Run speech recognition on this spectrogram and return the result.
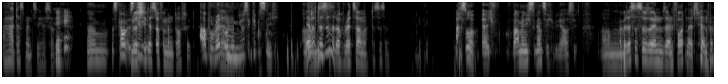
Ah, das meinst du, ja, sorry. Ähm, es kommt, es Nur das steht erst drauf, wenn man draufdrückt. ApoRed ohne Ähm, Music gibt's nicht. Ja, doch, Ähm, das ist er doch, Red Summer. Das ist er. ach so, ja, ich war mir nicht so ganz sicher, wie der aussieht. Aber Ähm, das ist so sein, sein Fortnite-Channel.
